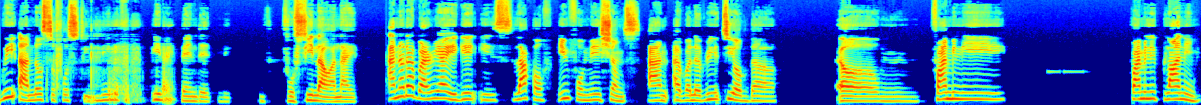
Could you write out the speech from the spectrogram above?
we are not supposed to live independently, fulfill our life. Another barrier again is lack of informations and availability of the um, family family planning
